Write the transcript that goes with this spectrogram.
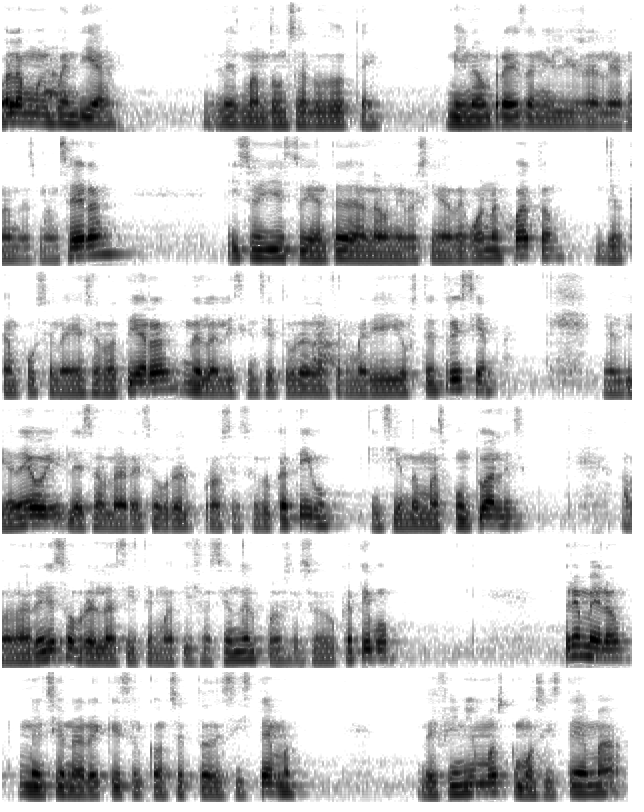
Hola, muy buen día. Les mando un saludote. Mi nombre es Daniel Israel Hernández Mancera y soy estudiante de la Universidad de Guanajuato, del campus Elaya Salvatierra, de la licenciatura de Enfermería y Obstetricia. El día de hoy les hablaré sobre el proceso educativo y siendo más puntuales, hablaré sobre la sistematización del proceso educativo. Primero, mencionaré qué es el concepto de sistema Definimos como sistema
